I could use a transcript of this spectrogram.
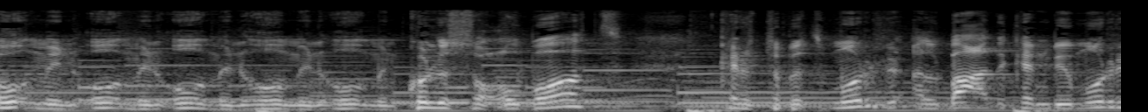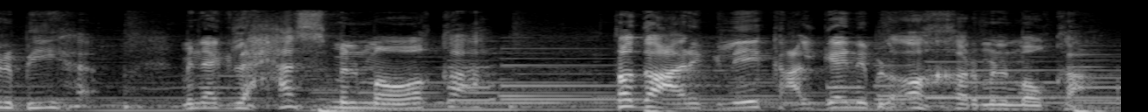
أؤمن أؤمن أؤمن أؤمن أؤمن. كل الصعوبات كانت بتمر البعض كان بيمر بيها من أجل حسم المواقع. تضع رجليك على الجانب الآخر من الموقع.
